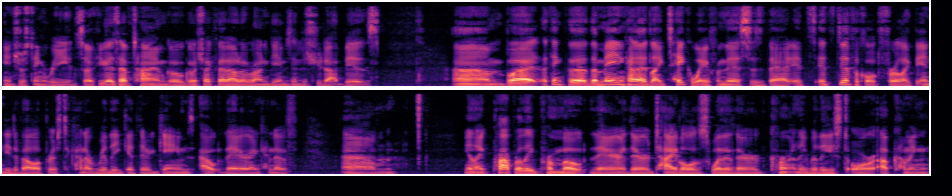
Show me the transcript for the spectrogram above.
interesting read. So if you guys have time, go go check that out over on GamesIndustry.biz. Um, but I think the the main kind of like takeaway from this is that it's it's difficult for like the indie developers to kind of really get their games out there and kind of um, you know like properly promote their their titles whether they're currently released or upcoming.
